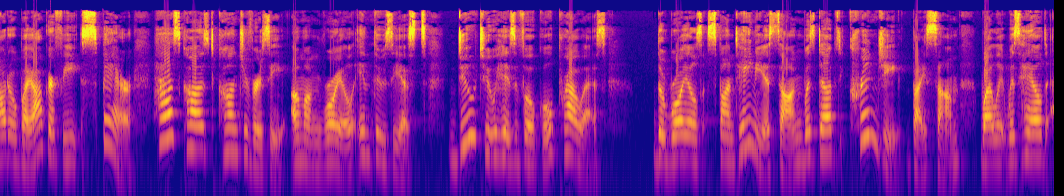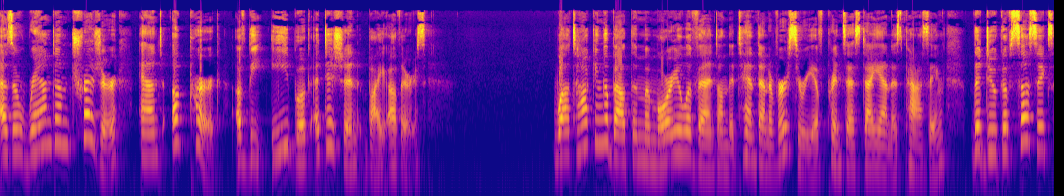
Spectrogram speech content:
autobiography, Spare, has caused controversy among royal enthusiasts due to his vocal prowess. The royals' spontaneous song was dubbed cringy by some, while it was hailed as a random treasure and a perk of the e book edition by others. While talking about the memorial event on the 10th anniversary of Princess Diana's passing, the Duke of Sussex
